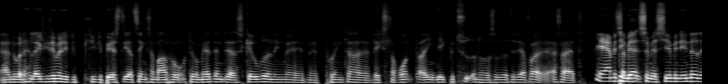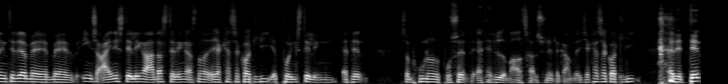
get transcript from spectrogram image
Ja, nu var det heller ikke lige det med de, de, de bedste, jeg tænkte så meget på. Det var mere den der skævvidning med, med point, der veksler rundt og egentlig ikke betyder noget osv. Det er derfor, altså at, ja, men som, det... jeg, som jeg siger i min indledning, det der med, med ens egne stillinger og andre stillinger og sådan noget, jeg kan så godt lide, at pointstillingen er den, som 100 procent, ja, det lyder meget traditionelt og gamle. Jeg kan så godt lide, at det er den,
